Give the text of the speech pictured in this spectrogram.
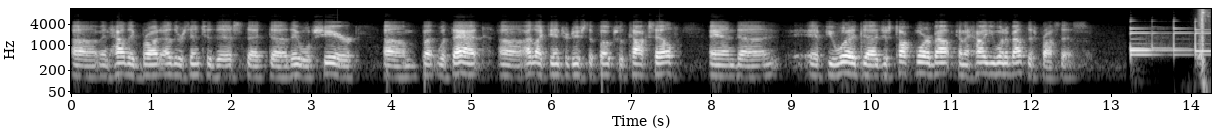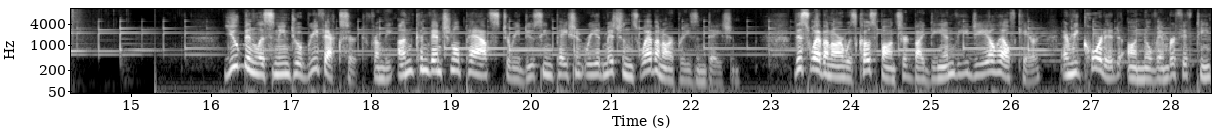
uh, and how they brought others into this that uh, they will share. Um, but with that, uh, I'd like to introduce the folks with Cox Health and uh, if you would, uh, just talk more about kind of how you went about this process. You've been listening to a brief excerpt from the Unconventional Paths to Reducing Patient Readmissions webinar presentation. This webinar was co-sponsored by DNVGL Healthcare and recorded on November 15,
